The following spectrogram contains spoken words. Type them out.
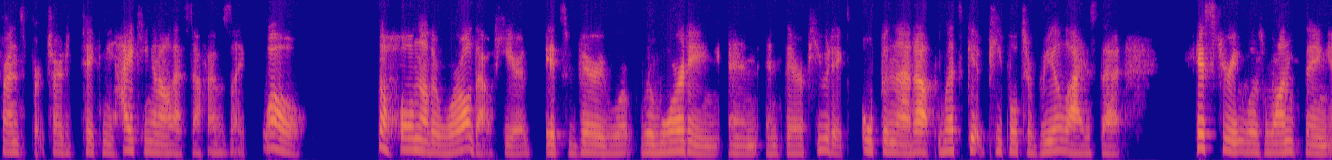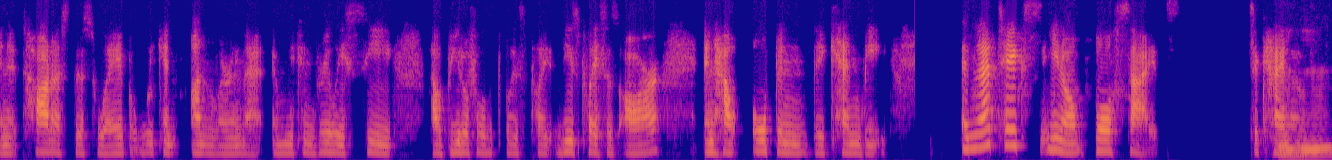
friends started taking me hiking and all that stuff, I was like, whoa, it's a whole nother world out here. It's very re- rewarding and, and therapeutic. Open that up. Let's get people to realize that history was one thing and it taught us this way, but we can unlearn that and we can really see how beautiful the place, place, these places are and how open they can be. And that takes, you know, both sides to kind mm-hmm. of,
